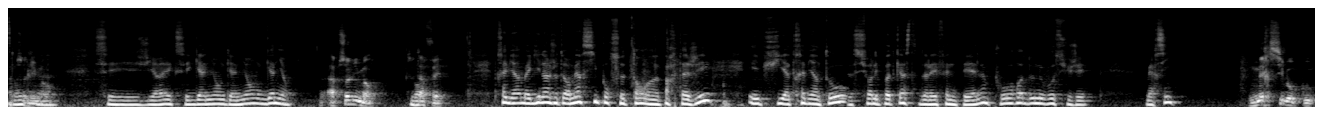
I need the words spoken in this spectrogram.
absolument. Donc, euh, je dirais que c'est gagnant, gagnant, gagnant. Absolument. Tout à fait. Très bien, Maguilin, je te remercie pour ce temps euh, partagé et puis à très bientôt sur les podcasts de la FNPL pour de nouveaux sujets. Merci. Merci beaucoup.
